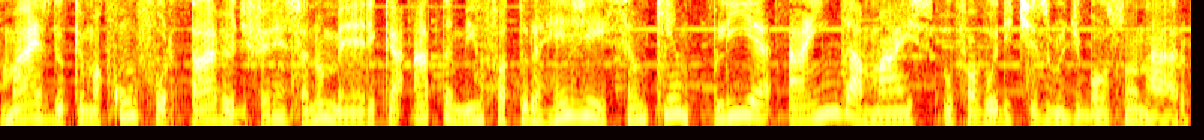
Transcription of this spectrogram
Mais do que uma confortável diferença numérica, há também o fator rejeição que amplia ainda mais o favoritismo de Bolsonaro.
